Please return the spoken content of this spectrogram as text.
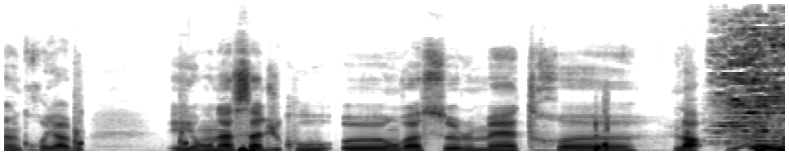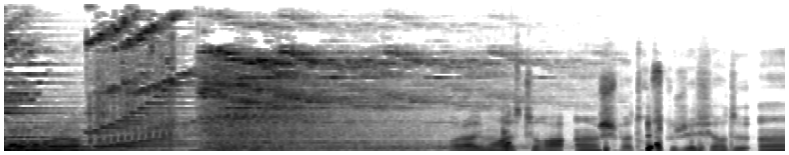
incroyable. Et on a ça du coup. Euh, on va se le mettre euh, là. Voilà. Voilà, il m'en restera un. Je sais pas trop ce que je vais faire de 1.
